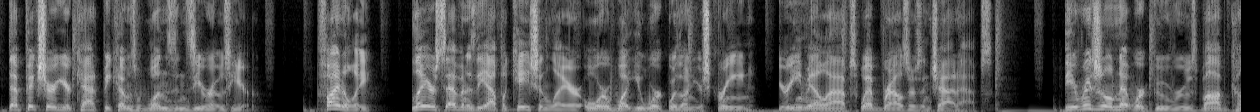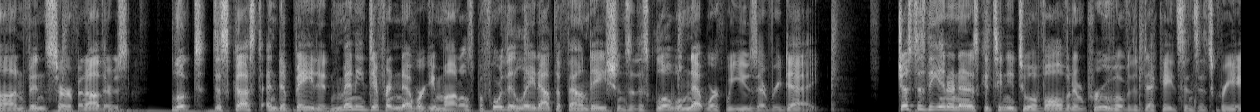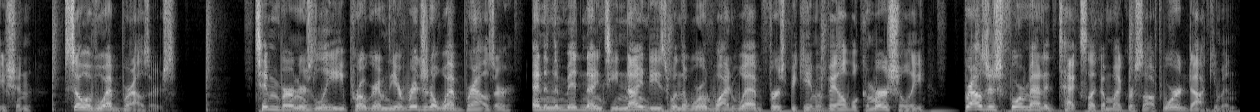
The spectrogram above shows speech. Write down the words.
That picture of your cat becomes ones and zeros here. Finally, Layer 7 is the application layer, or what you work with on your screen, your email apps, web browsers, and chat apps. The original network gurus, Bob Kahn, Vint Cerf, and others, looked, discussed, and debated many different networking models before they laid out the foundations of this global network we use every day. Just as the internet has continued to evolve and improve over the decades since its creation, so have web browsers. Tim Berners Lee programmed the original web browser, and in the mid 1990s, when the World Wide Web first became available commercially, browsers formatted text like a Microsoft Word document.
